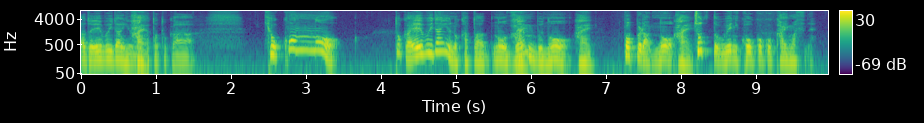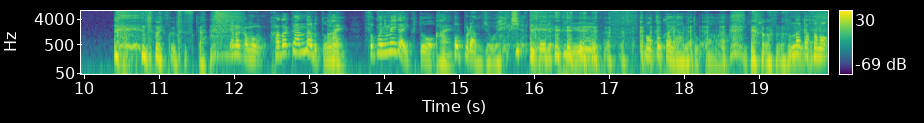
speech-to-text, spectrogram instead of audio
あと AV 男優の方とか、虚婚のとか AV 男優の方の全部のはい。ポプランのはい。ちょっと上に広告を買いますね、どういうことですか？いやなんかもう裸になると、はいそこに目が行くと、はい。ポプラン上映中って出るっていうのとかやるとか。なるほどなんかその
